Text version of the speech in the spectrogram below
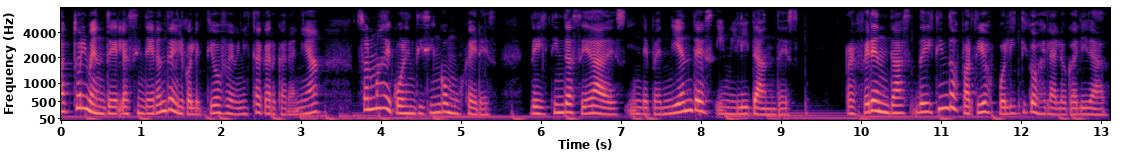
Actualmente, las integrantes del colectivo feminista Carcarañá son más de 45 mujeres, de distintas edades, independientes y militantes, referentas de distintos partidos políticos de la localidad.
